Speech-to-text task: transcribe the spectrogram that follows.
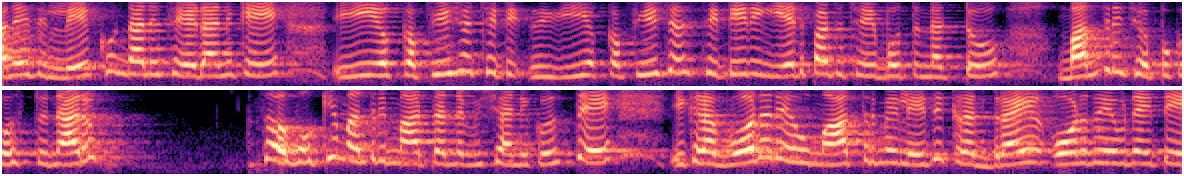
అనేది లేకుండానే చేయడానికి ఈ యొక్క ఫ్యూచర్ సిటీ ఈ యొక్క ఫ్యూచర్ సిటీని ఏర్పాటు చేయబోతున్నట్టు మంత్రి చెప్పుకొస్తున్నారు. సో ముఖ్యమంత్రి మాట్లాడిన విషయానికి వస్తే ఇక్కడ ఓడరేవు మాత్రమే లేదు. ఇక్కడ డ్రై ఓడరేవునైతే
